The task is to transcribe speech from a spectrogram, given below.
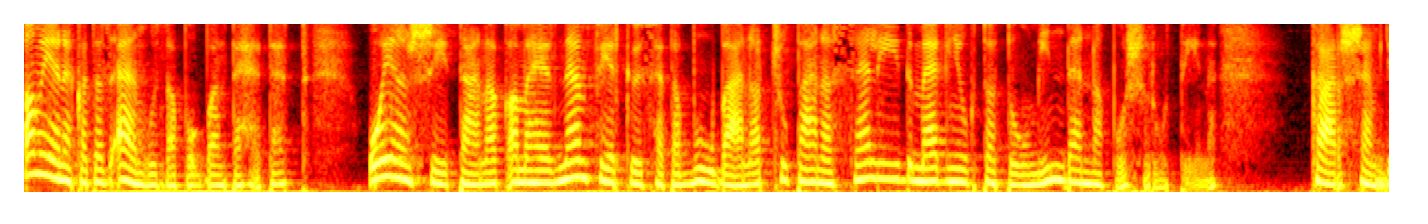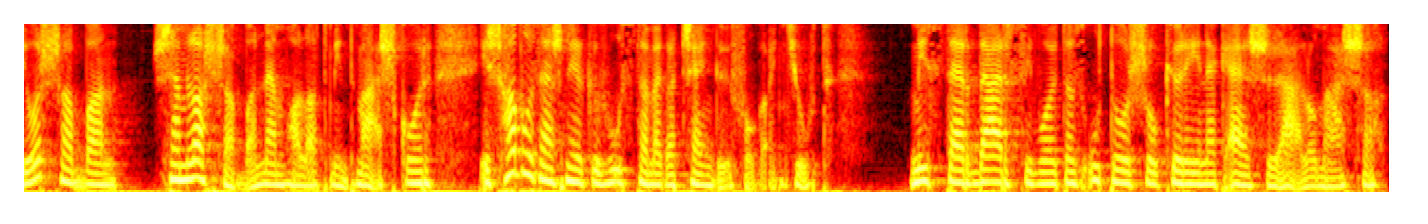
amilyeneket az elmúlt napokban tehetett. Olyan sétának, amelyhez nem férkőzhet a búbánat, csupán a szelíd, megnyugtató, mindennapos rutin. Kár sem gyorsabban, sem lassabban nem haladt, mint máskor, és habozás nélkül húzta meg a csengő fogantyút. Mr. Darcy volt az utolsó körének első állomása.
